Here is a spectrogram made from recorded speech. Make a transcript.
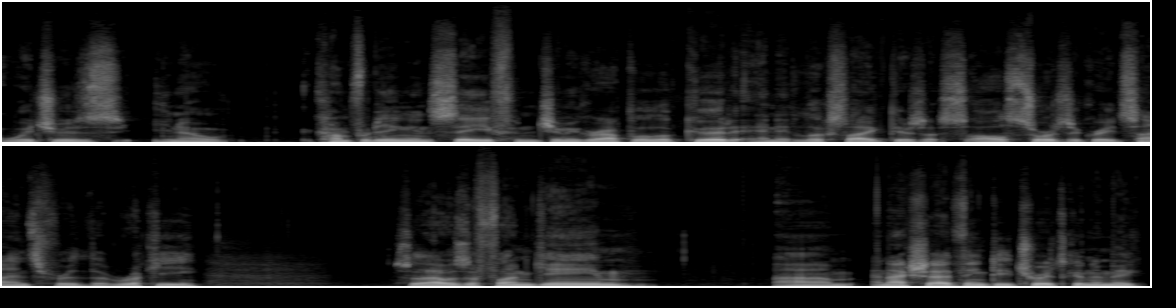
which was, you know, comforting and safe. And Jimmy Garoppolo looked good, and it looks like there's all sorts of great signs for the rookie. So that was a fun game. Um, and actually, I think Detroit's going to make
